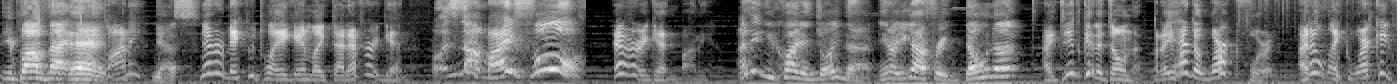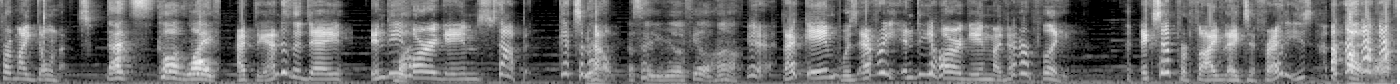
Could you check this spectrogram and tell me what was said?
you bob that head. Bonnie, Yes. never make me play a game like that ever again. Well, it's not my fault. Ever again, Bonnie. I think you quite enjoyed that. You know, you got a free donut. I did get a donut, but I had to work for it. I don't like working for my donuts. That's called life. At the end of the day, indie What? horror games, stop it. Get some help. That's how you really feel, huh? Yeah, that game was every indie horror game I've ever played. Except for Five Nights at Freddy's. Oh, of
